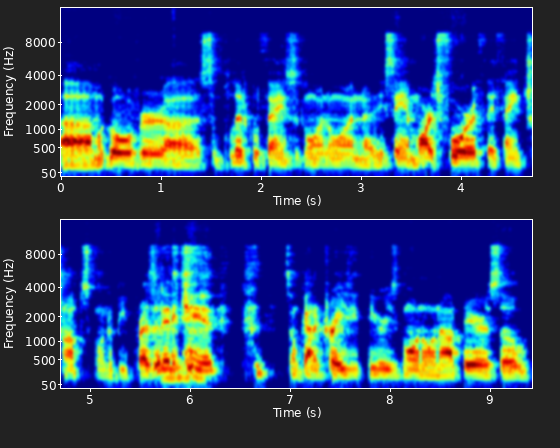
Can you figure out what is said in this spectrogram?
Uh, I'm gonna go over uh, some political things that's going on. Uh, they're saying March 4th, they think Trump's going to be president again. some kind of crazy theories going on out there. So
